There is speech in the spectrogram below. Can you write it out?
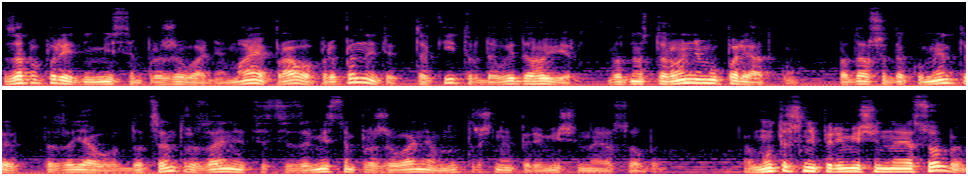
за попереднім місцем проживання має право припинити такий трудовий договір в односторонньому порядку, подавши документи та заяву до центру зайнятості за місцем проживання внутрішньо переміщеної особи. Внутрішньо переміщені особи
